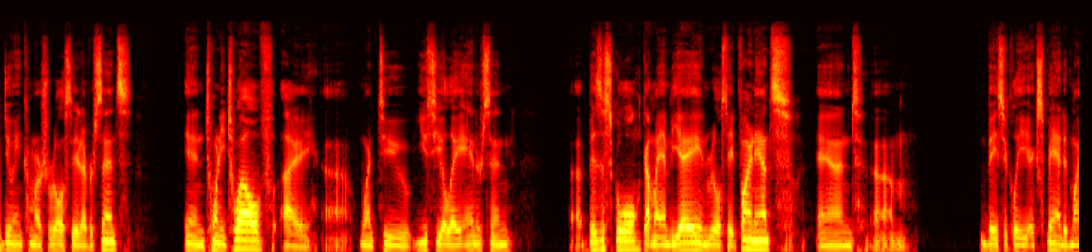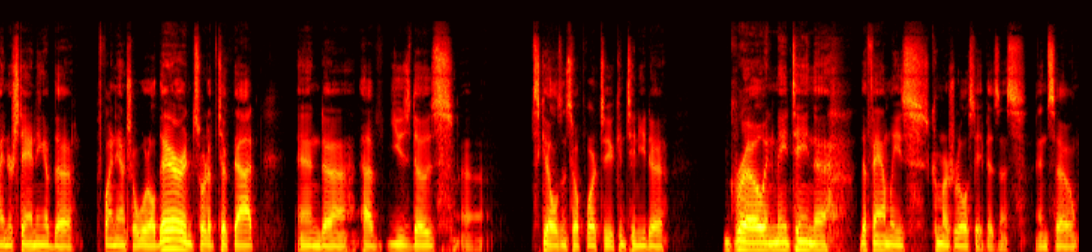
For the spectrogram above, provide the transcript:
doing commercial real estate ever since. In 2012, I uh, went to UCLA Anderson uh, Business School, got my MBA in real estate finance, and um, basically expanded my understanding of the financial world there and sort of took that and uh, have used those uh, skills and so forth to continue to grow and maintain the the family's commercial real estate business. And so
